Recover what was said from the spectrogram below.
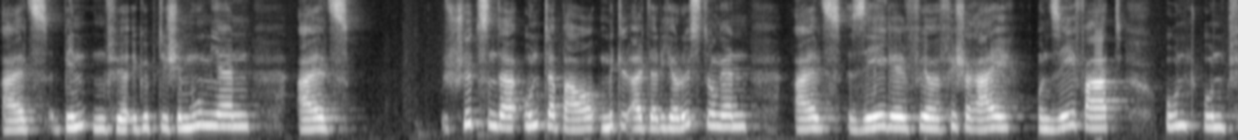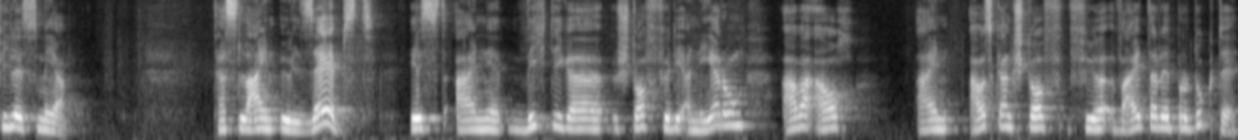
als Binden für ägyptische Mumien, als schützender Unterbau mittelalterlicher Rüstungen, als Segel für Fischerei und Seefahrt und, und vieles mehr. Das Leinöl selbst ist ein wichtiger Stoff für die Ernährung, aber auch ein Ausgangsstoff für weitere Produkte.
